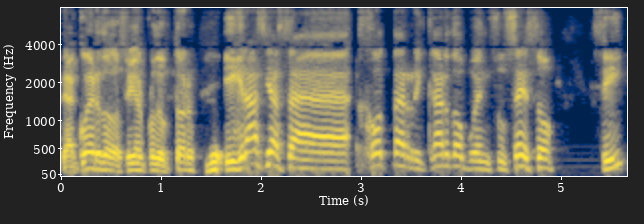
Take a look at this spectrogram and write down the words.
De acuerdo, señor productor. Y gracias a J. Ricardo Buen Suceso, sí,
